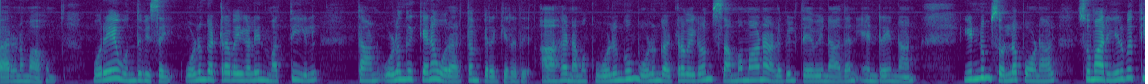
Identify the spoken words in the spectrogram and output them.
காரணமாகும். ஒரே உந்துவிசை ஒழுங்கற்றவைகளின் மத்தியில் தான் ஒழுங்குக்கென ஒரு அர்த்தம் பிறக்கிறது. ஆக நமக்கு ஒழுங்கும் ஒழுங்கற்றவைகளும் சமமான அளவில் தேவைநாதன் என்றேன் நான். இன்னும் சொல்லப்போனால் சுமார் இருபத்தி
